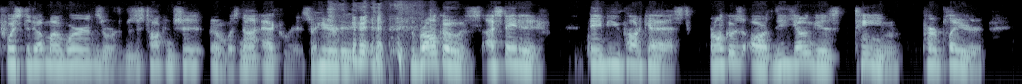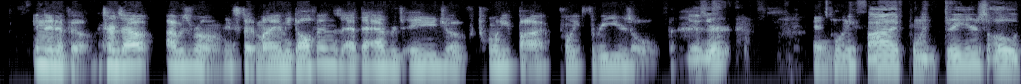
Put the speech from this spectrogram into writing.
twisted up my words or was just talking shit and was not accurate. So here it is. the Broncos. I stated debut podcast. Broncos are the youngest team per player in the NFL. It turns out I was wrong. It's the Miami Dolphins at the average age of 25.3 years old. yes, sir. And 25.3 years old.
